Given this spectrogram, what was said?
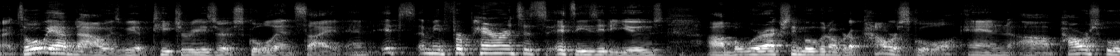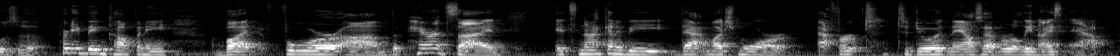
Right. So what we have now is we have TeacherEase or School Insight, and it's I mean for parents it's it's easy to use, um, but we're actually moving over to PowerSchool and uh, Power School is a pretty big company, but for um, the parent side, it's not going to be that much more effort to do it, and they also have a really nice app.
